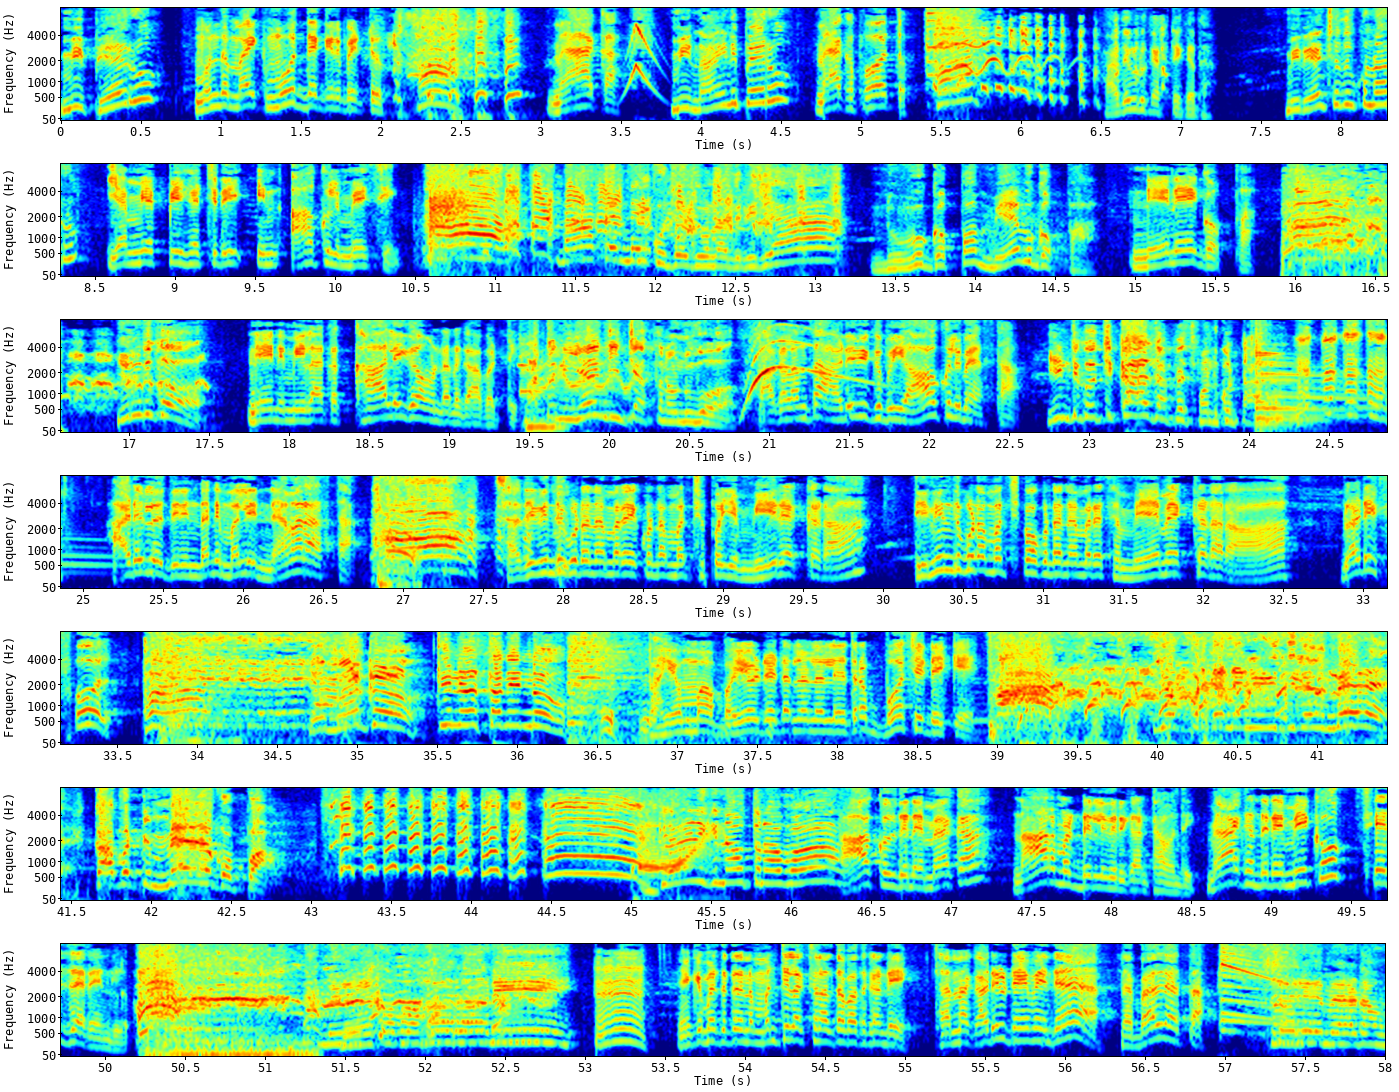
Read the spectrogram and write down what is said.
మీ పేరు? ముందు మైక్ మూతి దగ్గర పెట్టు. మేక. మీ నాయని పేరు? మేకపోతు. అది కూడా కరెక్టే కదా. మీరేం చదువుకున్నారు? ఎంఏ పిహెచ్డి ఇన్ ఆకులు మేసింగ్ నాకన్నా ఎక్కువ చదువున్నది రిజా నువ్వు గొప్ప మేము గొప్ప. నేనే గొప్ప. ఎందుకో? నేను మీలాగా ఖాళీగా ఉండను కాబట్టి. అతను ఏం గించేస్తున్నావు నువ్వు? పగలంతా అడవికి పోయి ఆకులు వేస్తా ఇంటికి వచ్చి కాలు తప్పేసి పండుకుంటా. అడవిలో తినిందని మళ్ళీ నెమరాస్తా. చదివింది కూడా నెమరేయకుండా మర్చిపోయి మీరెక్కడా? తినింది కూడా మర్చిపోకుండా నెమరేసే మేమెక్కడరా? బ్లడీ ఫుల్ తినేస్తా నిన్ను. భయం మా బయోడేటాలలో లేదురా బోచెడేకే ఎప్పటికైనా నేను తినేది మేమే కాబట్టి మేమే గొప్ప. దానికి నవ్వుతున్నావా? ఆకులు తినే మేక నార్మల్ డెలివరీ గంట ఉంది. మేక తినే మీకు సిజరేన్లు మేక మహారాణి. ఇంక మీద మంచి లక్షణాలతో బతకండి. సార్ నాకు అడిగి ఏమైందే? నేను బయలుదేస్తా సరే మేడం.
